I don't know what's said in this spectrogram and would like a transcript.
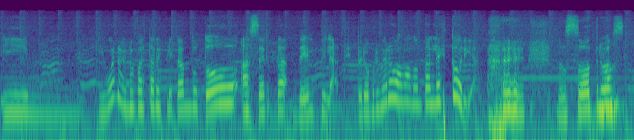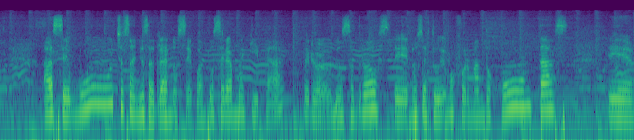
Y, bueno, y nos va a estar explicando todo acerca del Pilates. Pero primero vamos a contar la historia. Nosotros hace muchos años atrás, no sé cuántos serán Maquita, pero nosotros eh, nos estuvimos formando juntas. Em,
